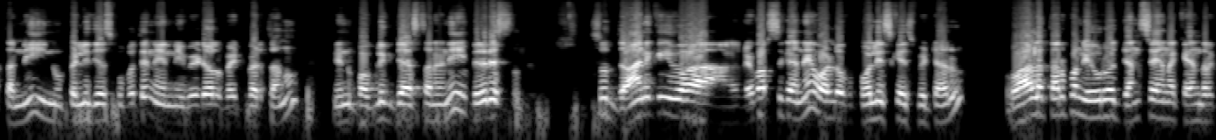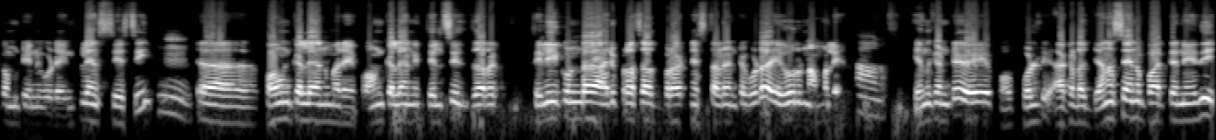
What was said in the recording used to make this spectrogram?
అతన్ని నువ్వు పెళ్ళి చేసుకోకపోతే నేను నీ వీడియోలు బయట పెడతాను నిన్ను పబ్లిక్ చేస్తానని బెదిరిస్తుంది. సో దానికి రివర్స్ గానే వాళ్ళు ఒక పోలీస్ కేసు పెట్టారు. వాళ్ళ తరపున ఎవరో జనసేన కేంద్ర కమిటీని కూడా ఇన్ఫ్లుయెన్స్ చేసి పవన్ కళ్యాణ్ మరి పవన్ కళ్యాణ్ తెలిసి జర తెలియకుండా హరిప్రసాద్ ప్రకటిస్తాడంటే కూడా ఎవరు నమ్మలేరు. ఎందుకంటే పొలిటి అక్కడ జనసేన పార్టీ అనేది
